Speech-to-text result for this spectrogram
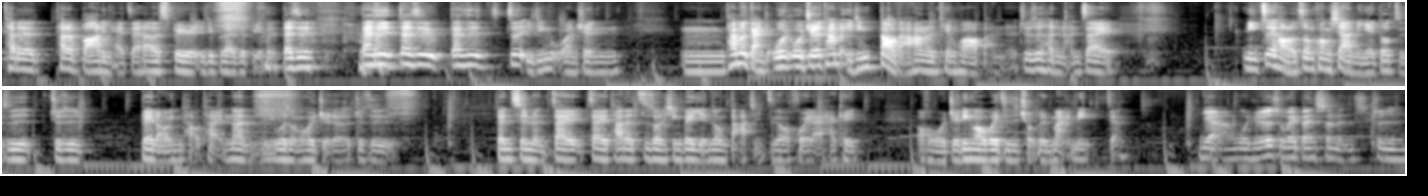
他的他的 body 还在，他的 spirit 已经不在这边了。但是但是但是但是这已经完全，嗯，他们感觉我我觉得他们已经到达他们的天花板了，就是很难在你最好的状况下，你也都只是就是被老鹰淘汰。那你为什么会觉得就是 Ben Simmons 在在他的自尊心被严重打击之后回来还可以？哦，我决定要为这支球队卖命，这样。Yeah，我觉得除非 Ben Simmons 就是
